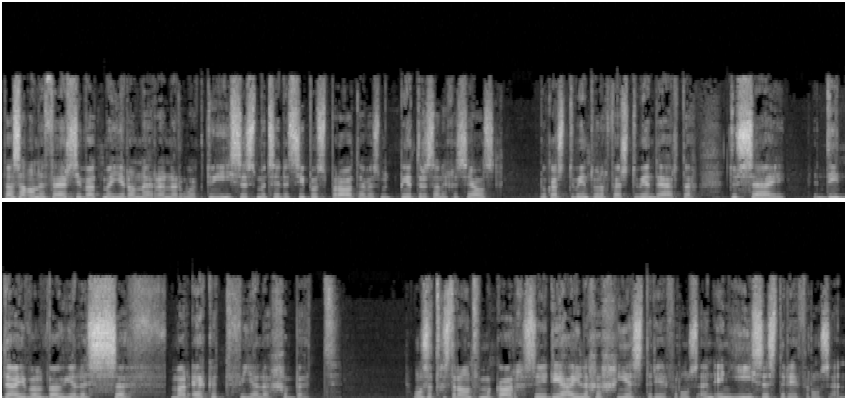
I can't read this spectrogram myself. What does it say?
Daar's 'n ander versie wat my hieraan herinner ook toe Jesus met sy disippels praat, hy was met Petrus aan die gesels Lukas 22 vers 32. Toe sê hy: "Die duiwel wou julle sif, maar ek het vir julle gebid." Ons het gisterand vir mekaar gesê die Heilige Gees tree vir ons in en Jesus tree vir ons in.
